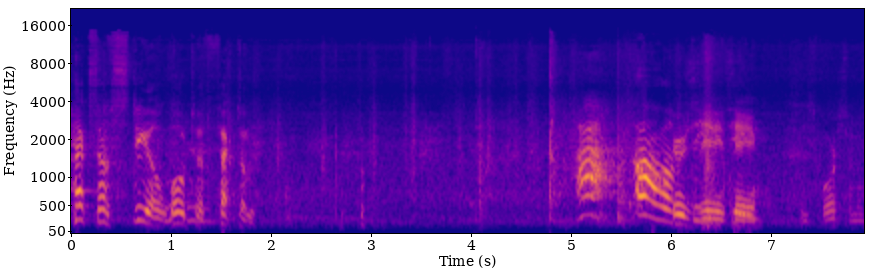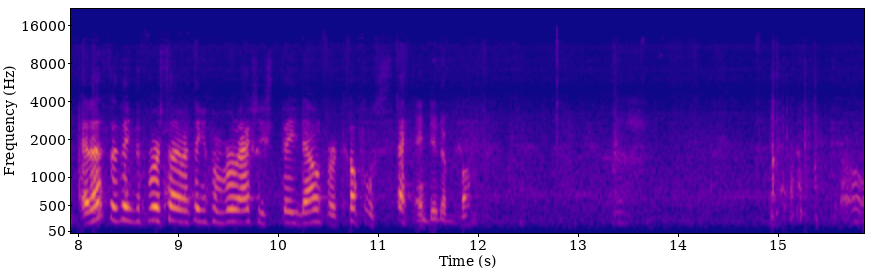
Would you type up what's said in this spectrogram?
pecks of steel won't affect him. Ah! Oh! Huge DDT. DDT. He's forcing him. And that's I think the first time I think if Humberto actually stayed down for a couple And seconds. And did a bump. Oh.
